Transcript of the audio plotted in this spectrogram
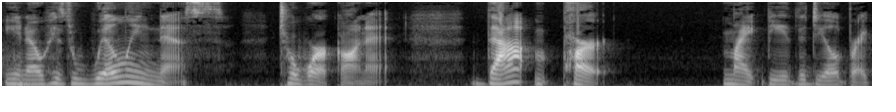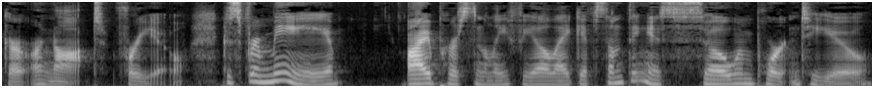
you know his willingness to work on it. That part might be the deal breaker or not for you. Because for me, I personally feel like if something is so important to you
